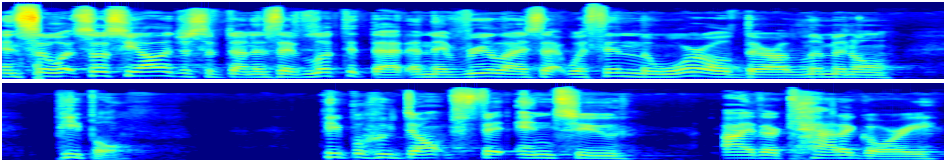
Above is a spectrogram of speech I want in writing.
And so, what sociologists have done is they've looked at that and they've realized that within the world there are liminal people, people who don't fit into either category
